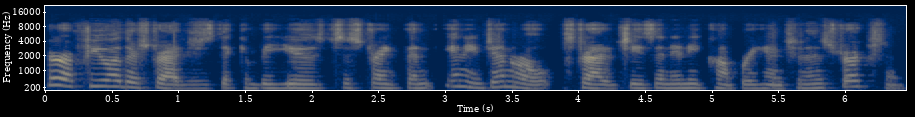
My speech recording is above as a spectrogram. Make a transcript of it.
Here are a few other strategies that can be used to strengthen any general strategies in any comprehension instruction.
